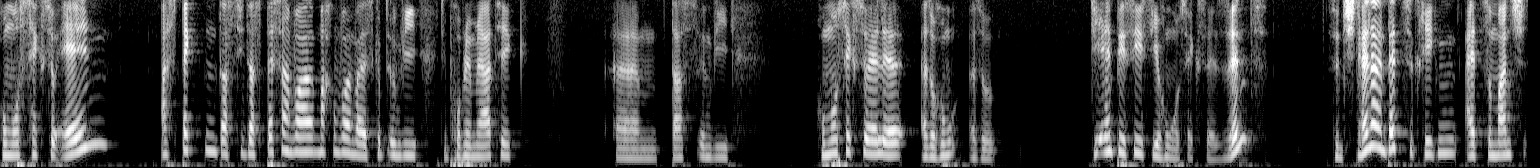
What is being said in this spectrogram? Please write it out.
homosexuellen Aspekten, dass sie das besser machen wollen, weil es gibt irgendwie die Problematik, ähm, dass irgendwie Homosexuelle, also, homo, also die NPCs, die homosexuell sind, sind schneller im Bett zu kriegen als so manch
